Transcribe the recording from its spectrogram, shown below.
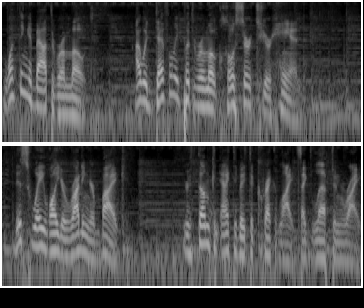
One thing about the remote, I would definitely put the remote closer to your hand. This way while you're riding your bike, your thumb can activate the correct lights like left and right,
